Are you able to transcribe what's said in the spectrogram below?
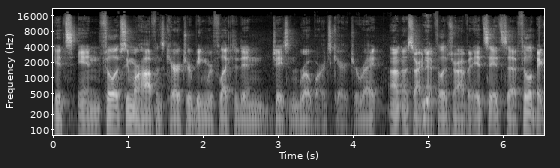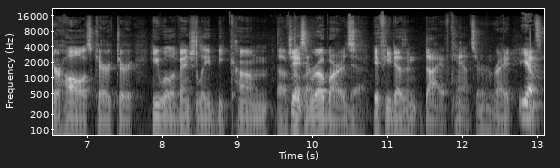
It's in Philip Seymour Hoffman's character being reflected in Jason Robards' character, right? Um, I'm sorry, not Philip Hoffman. It's it's uh, Philip Baker Hall's character. He will eventually become Oh, Jason Robards. Yeah. Mm-hmm. if he doesn't die of cancer, right? Yeah, It's,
